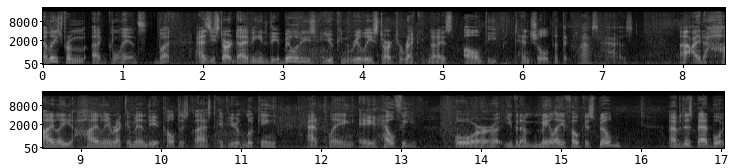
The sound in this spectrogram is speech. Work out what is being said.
at least from a glance, but as you start diving into the abilities, you can really start to recognize all the potential that the class has. Uh, I'd highly, highly recommend the occultist class if you're looking at playing a healthy or even a melee focused build. Uh, but this bad boy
